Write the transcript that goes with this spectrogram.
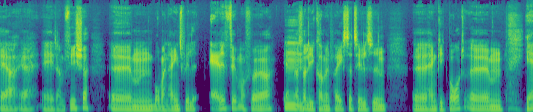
er, er Adam Fischer, øh, hvor man har indspillet alle 45, ja, mm. og så lige kommet et par ekstra til siden øh, han gik bort. Øh, ja,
